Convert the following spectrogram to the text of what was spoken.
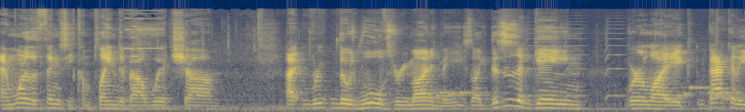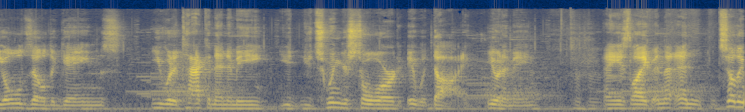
And one of the things he complained about, which um, I, those wolves reminded me, he's like, this is a game where like back in the old Zelda games, you would attack an enemy, you'd, you'd swing your sword, it would die. You know what I mean? And he's like, and and so they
